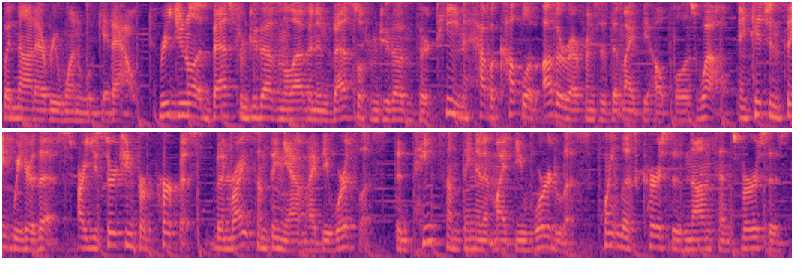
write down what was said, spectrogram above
but not everyone will get out. Regional at Best from 2011 and Vessel from 2013 have a couple of other references that might be helpful as well. In Kitchen Sink we hear this, are you searching for purpose? Then write something, yeah it might be worthless. Then paint something and it might be wordless. Pointless curses, nonsense verses.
